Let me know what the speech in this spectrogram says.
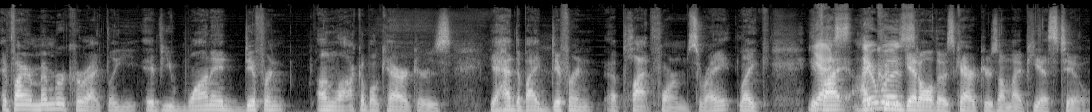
if I remember correctly, if you wanted different unlockable characters, you had to buy different uh, platforms, right? Like, if Yes, I, I couldn't was- get all those characters on my PS2.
